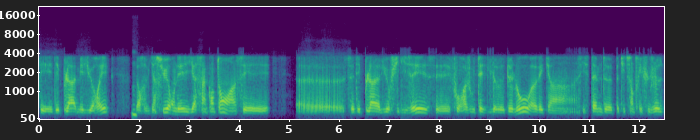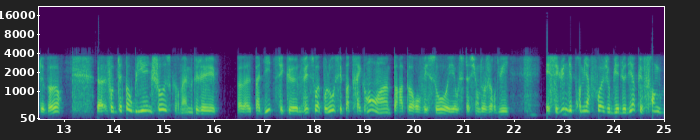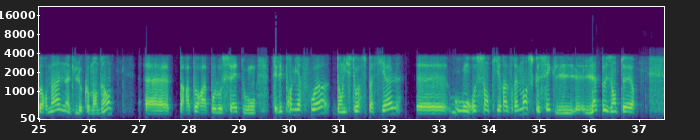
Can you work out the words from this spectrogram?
des, des plats améliorés. Mm. Alors bien sûr, on est il y a 50 ans, hein, c'est euh, c'est des plats lyophilisés, il faut rajouter de, l'eau avec un, un, système de petites centrifugeuses de bord. Il euh, faut peut-être pas oublier une chose quand même que j'ai pas, pas dite, c'est que le vaisseau Apollo c'est pas très grand hein, par rapport au vaisseau et aux stations d'aujourd'hui. Et c'est l'une des premières fois, j'ai oublié de le dire, que Frank Borman, le commandant, euh, par rapport à Apollo 7, où c'est les premières fois dans l'histoire spatiale euh, où on ressentira vraiment ce que c'est que l'apesanteur.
